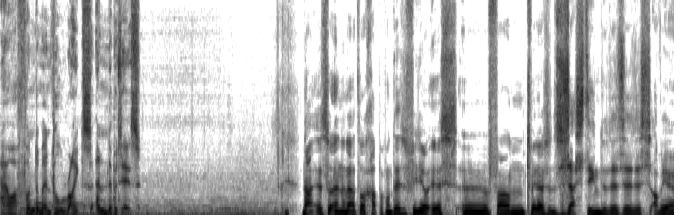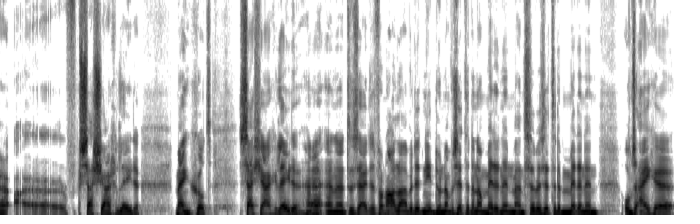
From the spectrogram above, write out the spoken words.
our fundamental rights and liberties. Nou, het is inderdaad wel grappig, want deze video is uh, van 2016. Dus het is alweer uh, zes jaar geleden. Mijn god, zes jaar geleden. Hè? En uh, toen zeiden ze van, oh, laten we dit niet doen. Nou, we zitten er nou middenin, mensen. We zitten er middenin. Onze eigen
